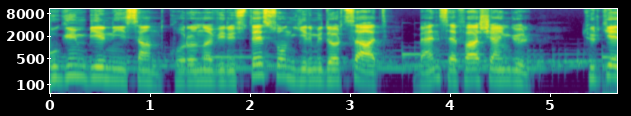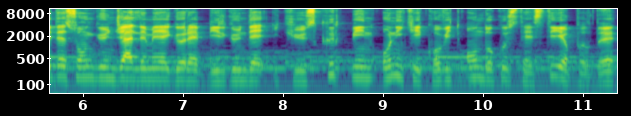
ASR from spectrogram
Bugün 1 Nisan, koronavirüste son 24 saat. Ben Sefa Şengül. Türkiye'de son güncellemeye göre bir günde 240.012 Covid-19 testi yapıldı.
